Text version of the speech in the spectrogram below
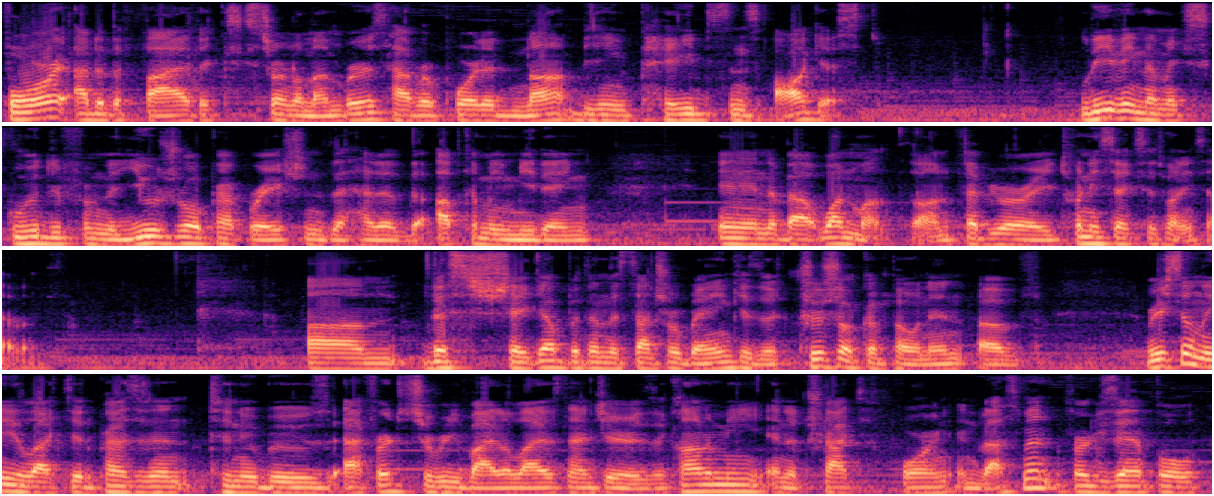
four out of the five external members have reported not being paid since August, leaving them excluded from the usual preparations ahead of the upcoming meeting in about one month on February 26th to 27th. Um, this shakeup within the central bank is a crucial component of recently elected President Tinubu's efforts to revitalize Nigeria's economy and attract foreign investment. For example,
